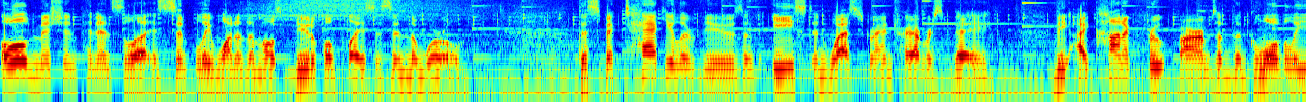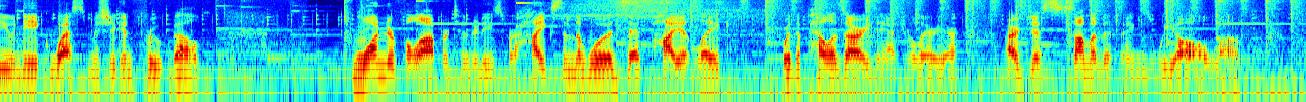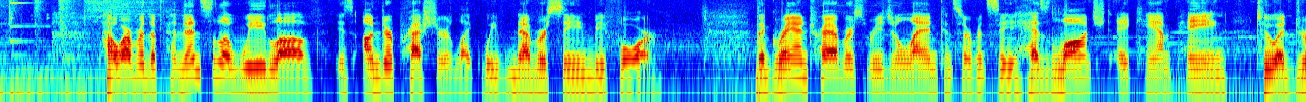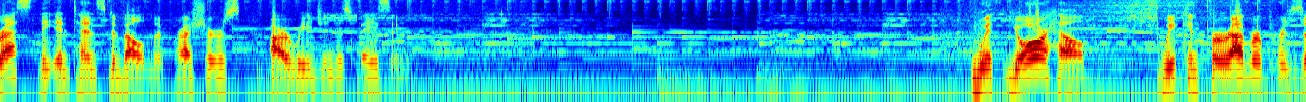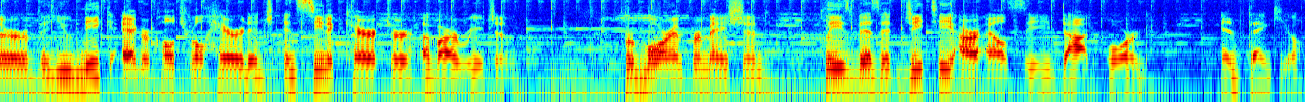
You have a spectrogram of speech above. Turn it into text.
Old Mission Peninsula is simply one of the most beautiful places in the world. The spectacular views of East and West Grand Traverse Bay, the iconic fruit farms of the globally unique West Michigan Fruit Belt, wonderful opportunities for hikes in the woods at Pyatt Lake or the Pelizzari Natural Area are just some of the things we all love. However, the peninsula we love is under pressure like we've never seen before. The Grand Traverse Regional Land Conservancy has launched a campaign to address the intense development pressures our region is facing. With your help, we can forever preserve the unique agricultural heritage and scenic character of our region. For more information, please visit gtrlc.org. And thank you.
